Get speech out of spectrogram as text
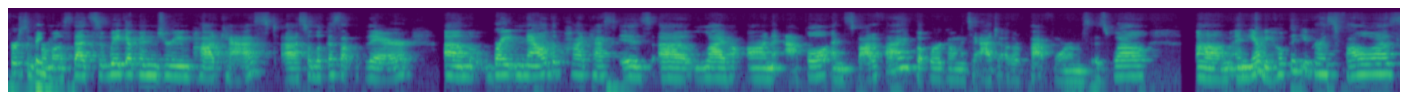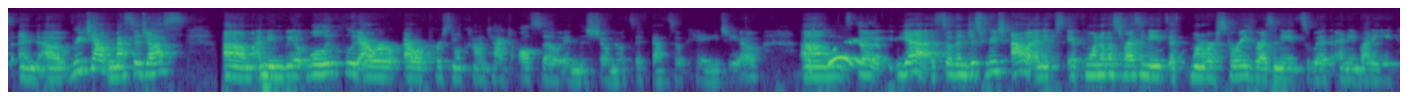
First and foremost, that's Wake Up and Dream podcast. Uh, so look us up there. Um, right now, the podcast is uh, live on Apple and Spotify, but we're going to add to other platforms as well. Um, and yeah, we hope that you guys follow us and uh, reach out, message us. Um, I mean, we'll, we'll, include our our personal contact also in the show notes if that's okay, Geo. Um, so yeah, so then just reach out, and if if one of us resonates, if one of our stories resonates with anybody,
